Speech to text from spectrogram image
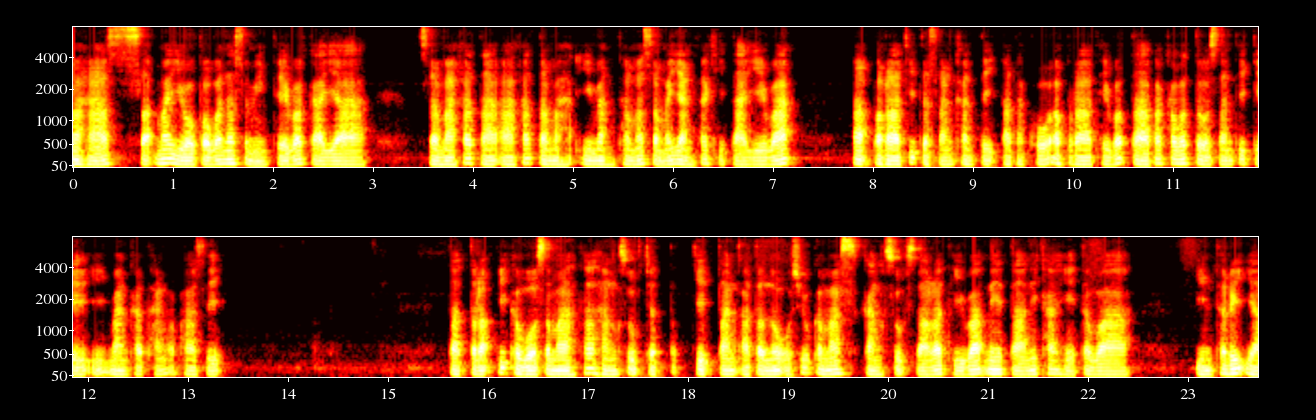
มหาสมัยโยปวนสมิงเทวกายา สมาคตาอาคตมหาอิมังธรรมสมัยยังทักขิตาเยวะ อปราชิตสังคันติ อัตโคอปราเทวตาภควโตสันติเกอิมังคทังอภาสิตัตระพิกโวสมาทหังสุจจิตตังอัตโนอุชุกมัสกังสุสารถีวะเนตานิฆาเหตวา อินทริยา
